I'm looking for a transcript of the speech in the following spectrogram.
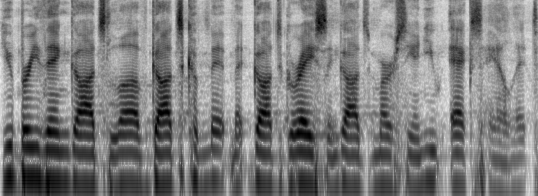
you breathe in God's love, God's commitment, God's grace, and God's mercy, and you exhale it.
